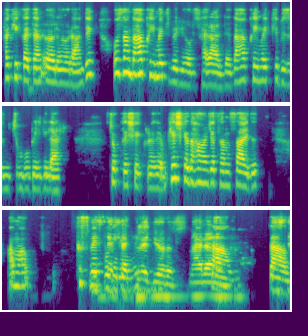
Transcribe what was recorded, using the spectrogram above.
Hakikaten öyle öğrendik. O yüzden daha kıymet veriyoruz herhalde. Daha kıymetli bizim için bu bilgiler. Çok teşekkür ederim. Keşke daha önce tanısaydık. Ama kısmet Biz bugüneymiş. teşekkür ediyoruz Nalan Sağ Hanım. olun. Biz Sağ olun.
